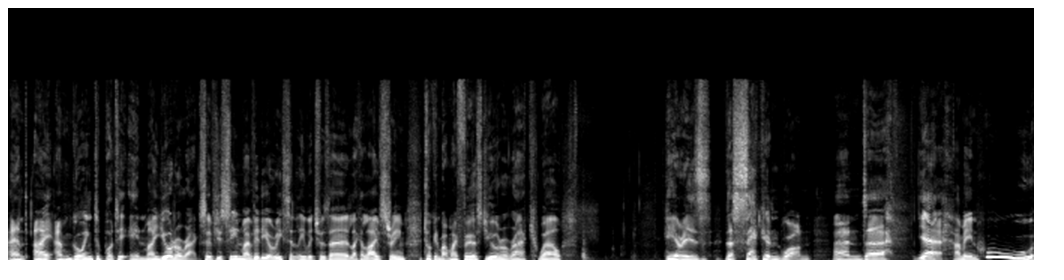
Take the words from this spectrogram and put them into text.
and I am going to put it in my Eurorack. So if you've seen my video recently, which was a, like a live stream talking about my first Eurorack, well, here is the second one. And uh, yeah, I mean, whoo,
